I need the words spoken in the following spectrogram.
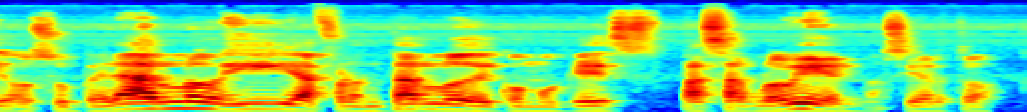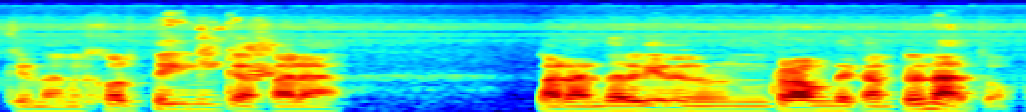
y- o superarlo y afrontarlo de como que es pasarlo bien, ¿no es cierto? Que es la mejor técnica para, para andar bien en un round de campeonato.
